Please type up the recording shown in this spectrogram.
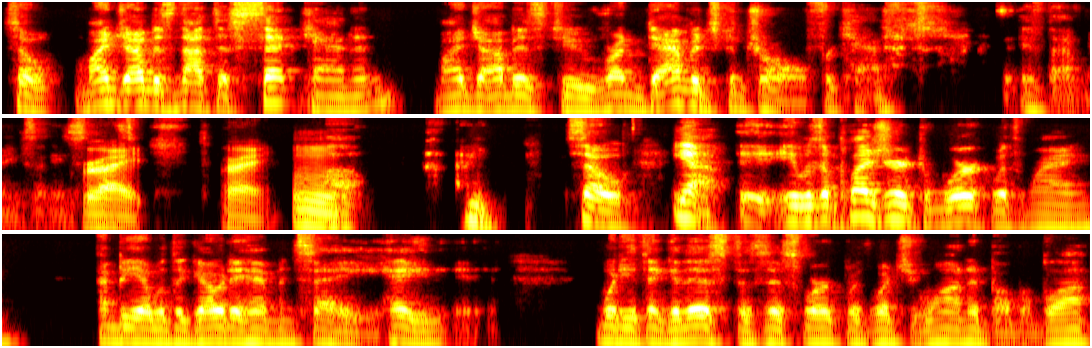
So my job is not to set canon. My job is to run damage control for canon if that makes any sense. Right, right. mm. so yeah it, it was a pleasure to work with Hoang and be able to go to him and say hey what do you think of this? Does this work with what you wanted? Blah blah blah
